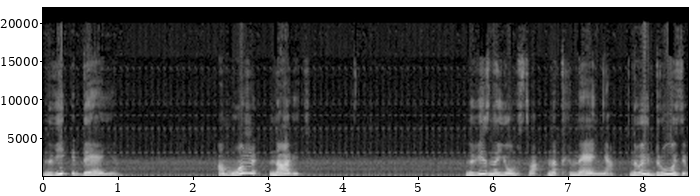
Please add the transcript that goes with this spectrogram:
нові ідеї, а може навіть нові знайомства, натхнення, нових друзів,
